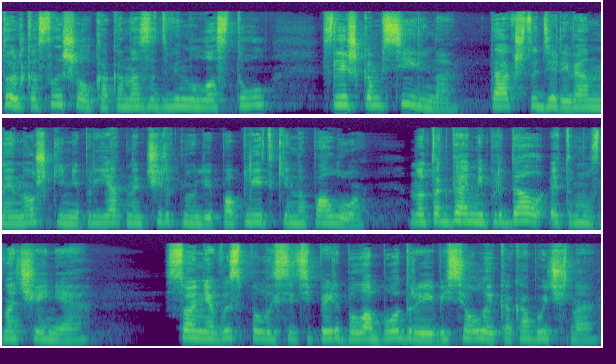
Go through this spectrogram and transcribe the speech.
Только слышал, как она задвинула стул слишком сильно, так что деревянные ножки неприятно чиркнули по плитке на полу. Но тогда не придал этому значения. Соня выспалась и теперь была бодрой и веселой, как обычно.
